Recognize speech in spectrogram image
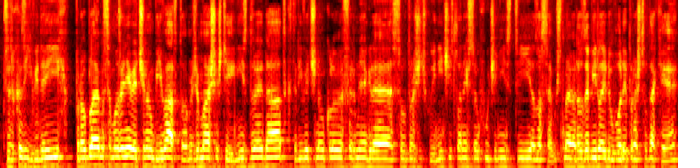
V předchozích videích. Problém samozřejmě většinou bývá v tom, že máš ještě jiný zdroje dát, který většinou kolují ve firmě, kde jsou trošičku jiný čísla, než jsou v učetnictví. A zase už jsme rozebírali důvody, proč to tak je.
